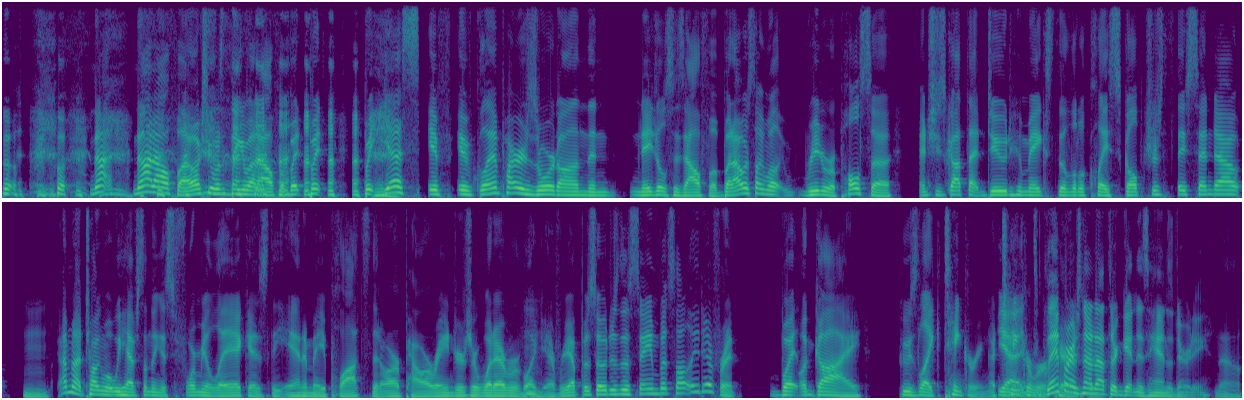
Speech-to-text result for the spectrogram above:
not not Alpha. I actually wasn't thinking about Alpha, but but but yes, if if Glampire is Zordon, then Nagel's is Alpha. But I was talking about Rita Repulsa, and she's got that dude who makes the little clay sculptures that they send out. Hmm. I'm not talking about we have something as formulaic as the anime plots that are Power Rangers or whatever. of Like Hmm. every episode is the same but slightly different. But a guy who's like tinkering, a yeah, tinkerer. Glampire's not out there getting his hands dirty. No.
